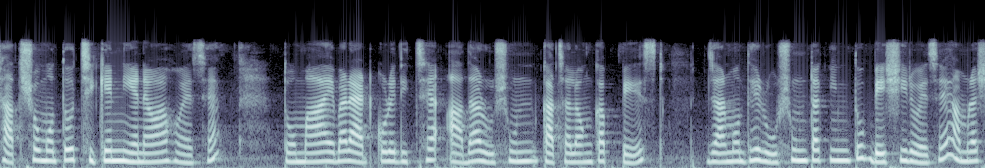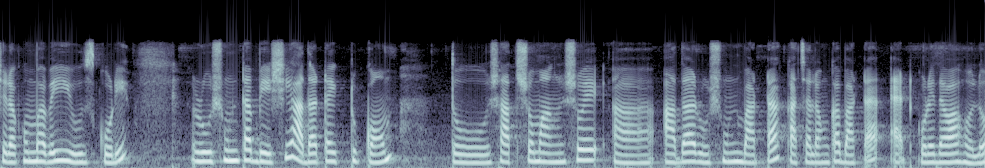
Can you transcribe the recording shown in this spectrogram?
সাতশো মতো চিকেন নিয়ে নেওয়া হয়েছে। তো মা এবার অ্যাড করে দিচ্ছে আদা, রসুন, কাঁচা লঙ্কা পেস্ট যার মধ্যে রসুনটা কিন্তু বেশি রয়েছে, আমরা সেরকমভাবেই ইউজ করি। রসুনটা বেশি, আদাটা একটু কম। তো সাতশো মাংসে আদা, রসুন বাটা, কাঁচা লঙ্কা বাটা অ্যাড করে দেওয়া হলো।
